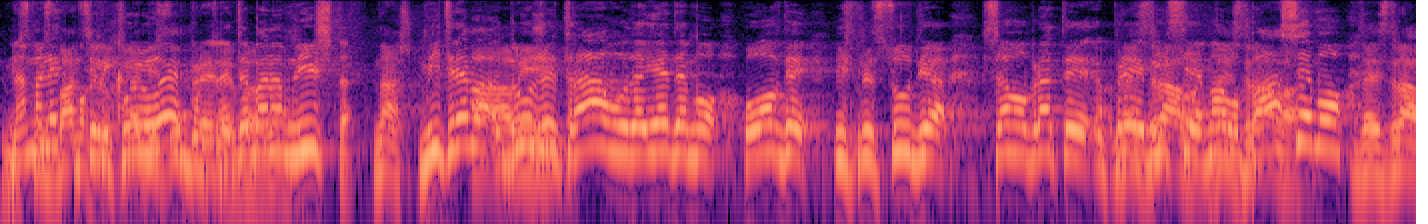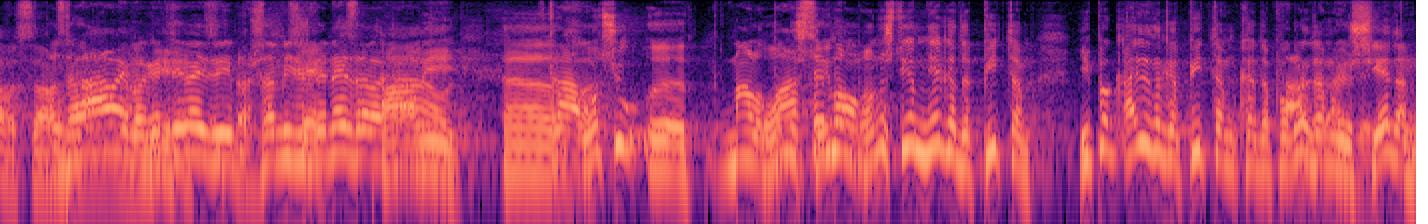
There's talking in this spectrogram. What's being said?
Mi Nama ne, ma, hleb bre, ne treba nam da. ništa. Znaš, Mi treba, ali- druže, travu da jedemo ovde ispred studija, samo, brate, pre Da je zdrava, emisije da malo zdrava, pasemo. Da je zdrava samo. Pa zdrava je, da pa kakve veze ima? Šta misliš da je nezdrava hrana Ali, e, Trava. hoću, e, Malo ono što, pasemo. imam, ono što imam njega da pitam, ipak, ajde da ga pitam kada pogledamo Ajde, ajde, još jedan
